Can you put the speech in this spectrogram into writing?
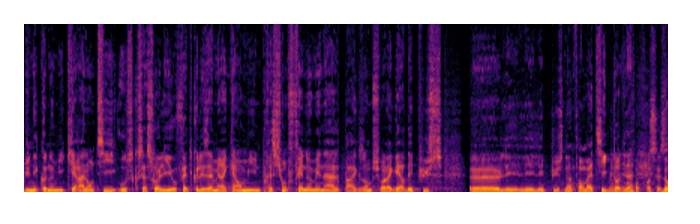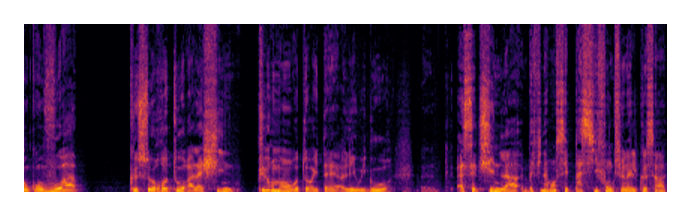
d'une économie qui ralentit, ou que ça soit lié au fait que les Américains ont mis une pression phénoménale, par exemple sur la guerre des puces, euh, les, les, les, puces d'informatique, d'ordinateur. Donc on voit que ce retour à la Chine purement autoritaire, les Ouïghours, euh, à cette Chine-là, ben finalement, c'est pas si fonctionnel que ça.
